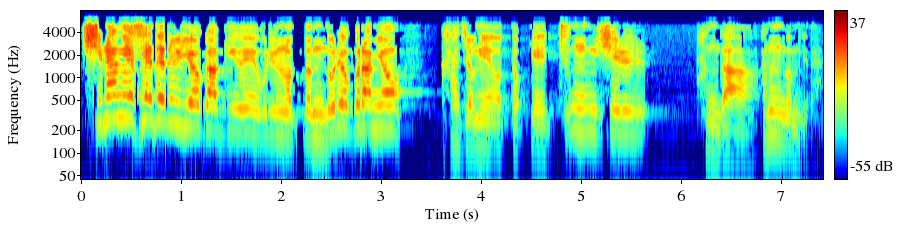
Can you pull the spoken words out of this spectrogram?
신앙의 세대를 이어가기 위해 우리는 어떤 노력을 하며 가정에 어떻게 충실한가 하는 겁니다.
